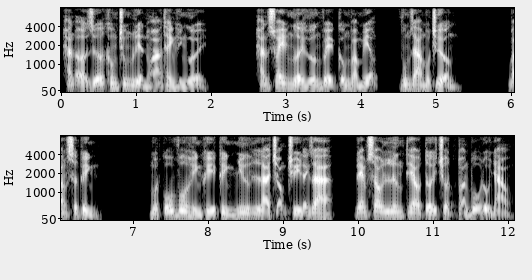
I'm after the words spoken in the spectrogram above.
Hắn ở giữa không trung liền hóa thành hình người. Hắn xoay người hướng về cống vào miệng, vung ra một trường. Băng sơn kình. Một cỗ vô hình khí kình như là trọng truy đánh ra, đem sau lưng theo tới chuột toàn bộ đổ nhào.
